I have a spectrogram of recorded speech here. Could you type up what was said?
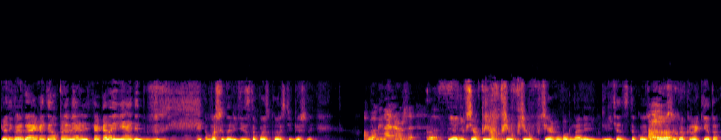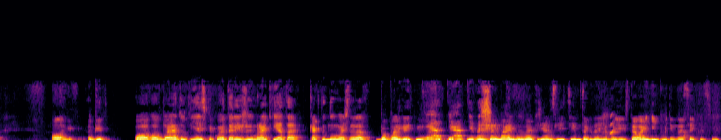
Я говорю, да, я хотел проверить, как она едет. А Машина летит с такой скоростью бешеной. Обогнали уже. А, И они всех, пью, пью, пью, всех обогнали. Летят с такой скоростью, как ракета. А он говорит, о, бабаля, тут есть какой-то режим ракета. Как ты думаешь, надо? Бабаля говорит, нет, нет, не нажимай, мы вообще взлетим, тогда я боюсь. Давай не будем на всякий случай.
